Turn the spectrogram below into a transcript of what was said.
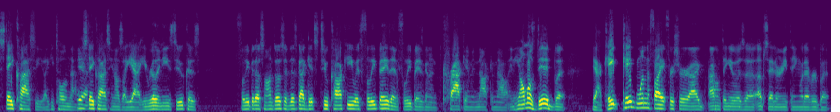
stay classy. Like he told him that, like, Yeah. stay classy, and I was like, yeah, he really needs to because. Felipe dos Santos, if this guy gets too cocky with Felipe, then Felipe is gonna crack him and knock him out, and he almost did. But yeah, Kape Kape won the fight for sure. I I don't think it was a upset or anything, whatever. But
